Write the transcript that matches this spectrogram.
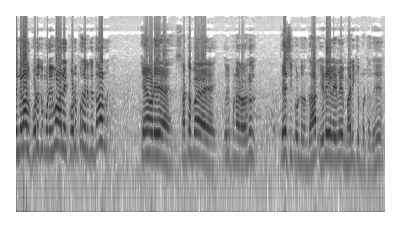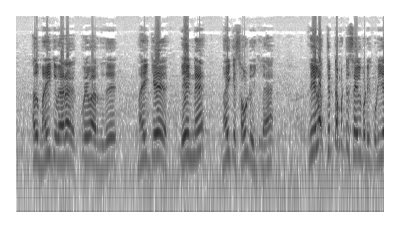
எங்களால் கொடுக்க முடியுமோ அதை கொடுப்பதற்கு தான் என்னுடைய சட்டப்பேரவை உறுப்பினர் அவர்கள் பேசிக் கொண்டிருந்தார். இடையிலே மறிக்கப்பட்டது. அது மைக்கு வேற குறைவா இருந்தது. மைக்கு வேணு மைக்கு சவுண்ட் வைக்கல. இதையெல்லாம் திட்டமிட்டு செயல்படக்கூடிய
